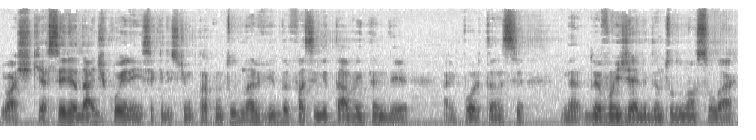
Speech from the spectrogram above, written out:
Eu acho que a seriedade e coerência que eles tinham para com tudo na vida facilitava entender a importância né, do evangelho dentro do nosso lar.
